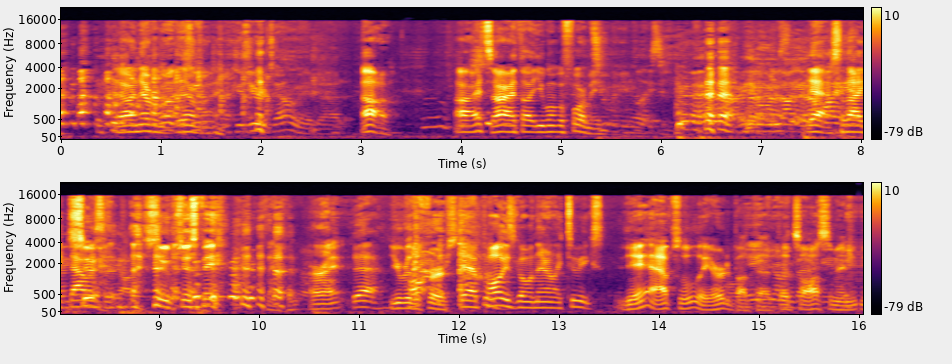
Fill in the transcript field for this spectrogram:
No, never mind. Never mind. Because you were telling me about it. Oh. All right. Sorry. I thought you went before me. Yeah. So like that was. The, Soup, just be. All right. yeah. You were the first. Yeah. Paulie's going there in like two weeks. Yeah, absolutely. I heard about that. That's awesome. And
